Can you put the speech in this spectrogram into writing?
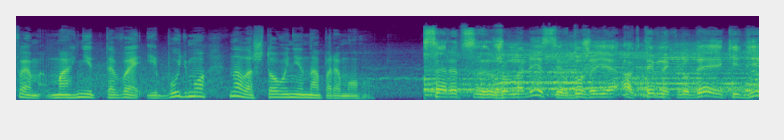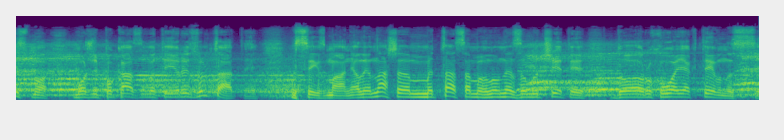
ФМ, Магніт ТВ і Будьмо налаштовані на перемогу. Серед журналістів дуже є активних людей, які дійсно можуть показувати і результати цих змагань. Але наша мета саме головне залучити до рухової активності.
